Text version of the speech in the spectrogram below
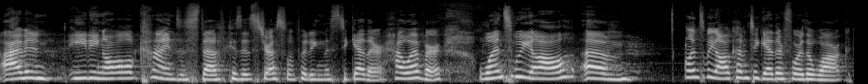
I've been eating all kinds of stuff because it's stressful putting this together. However, once we all um, once we all come together for the walk,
